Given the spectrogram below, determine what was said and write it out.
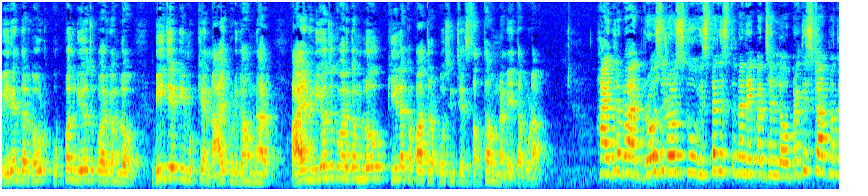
వీరేందర్ గౌడ్ ఉప్పల్ నియోజకవర్గంలో బీజేపీ ముఖ్య నాయకుడిగా ఉన్నారు. ఆయన నియోజకవర్గంలో కీలక పాత్ర పోషించే సత్తా ఉన్న నేత కూడా. హైదరాబాద్ రోజు రోజుకు విస్తరిస్తున్న నేపథ్యంలో ప్రతిష్టాత్మక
